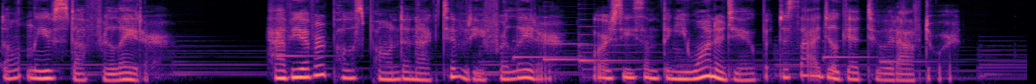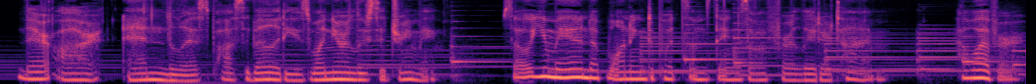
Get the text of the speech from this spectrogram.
don't leave stuff for later. Have you ever postponed an activity for later or see something you wanna do but decide you'll get to it afterward? There are endless possibilities when you're lucid dreaming, so you may end up wanting to put some things off for a later time. However,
